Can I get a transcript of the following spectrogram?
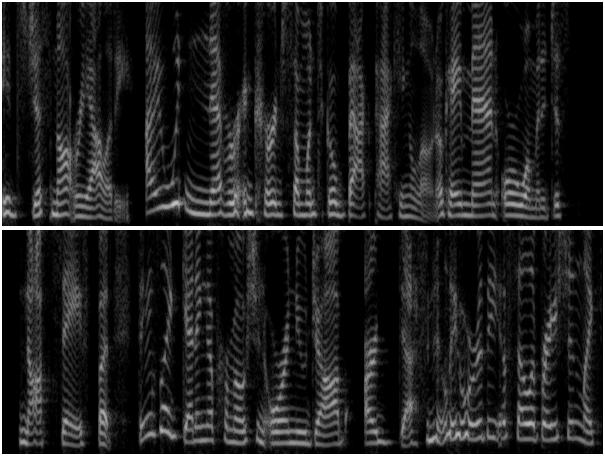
It's just not reality. I would never encourage someone to go backpacking alone, okay? Man or woman, it just not safe, but things like getting a promotion or a new job are definitely worthy of celebration. Like,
